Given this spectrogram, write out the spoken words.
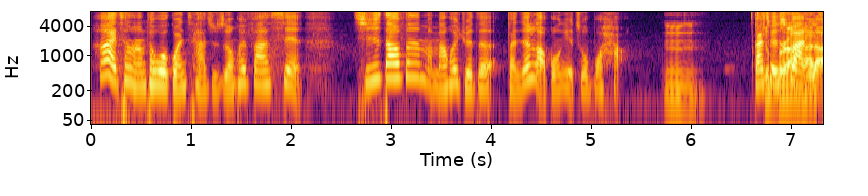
她还常常透过观察之中会发现，其实大部分的妈妈会觉得，反正老公也做不好。嗯，干脆算了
